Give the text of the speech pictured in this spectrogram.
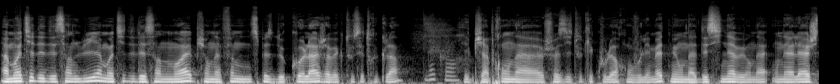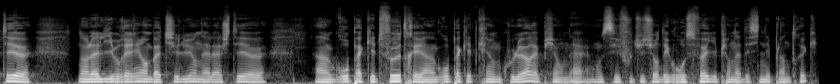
à moitié des dessins de lui, à moitié des dessins de moi, et puis on a fait une espèce de collage avec tous ces trucs-là. D'accord. Et puis après, on a choisi toutes les couleurs qu'on voulait mettre, mais on a dessiné, on, a, on est allé acheter euh, dans la librairie en bas de chez lui, on allé acheter euh, un gros paquet de feutres et un gros paquet de crayons de couleur, et puis on, a, on s'est foutu sur des grosses feuilles, et puis on a dessiné plein de trucs.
